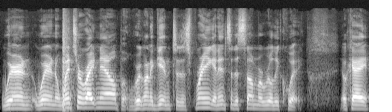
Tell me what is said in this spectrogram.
we're in we're in the winter right now, but we're going to get into the spring and into the summer really quick. Okay,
